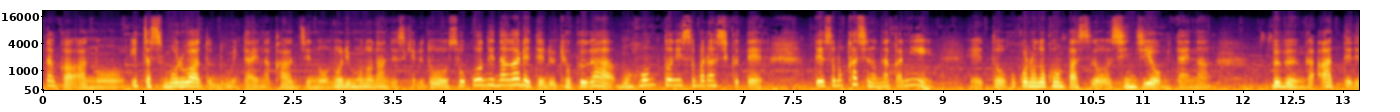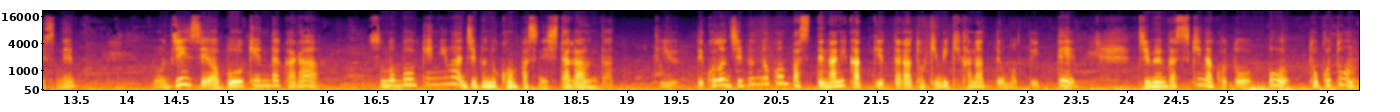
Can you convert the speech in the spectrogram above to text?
なんかあの「It's a Small World」みたいな感じの乗り物なんですけれどそこで流れてる曲がもう本当に素晴らしくて。でその歌詞の中に、えっと「心のコンパスを信じよう」みたいな部分があってですね。人生は冒険だからその冒険には自分のコンパスに従うんだっていう。でこの自分のコンパスって何かって言ったらときめきかなって思っていて自分が好きなことをとことん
